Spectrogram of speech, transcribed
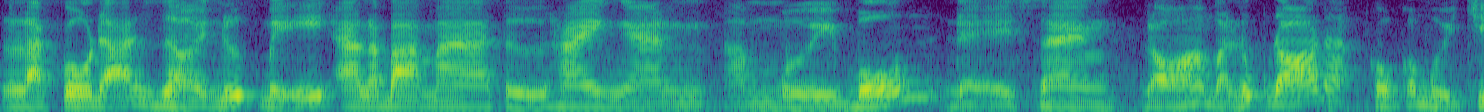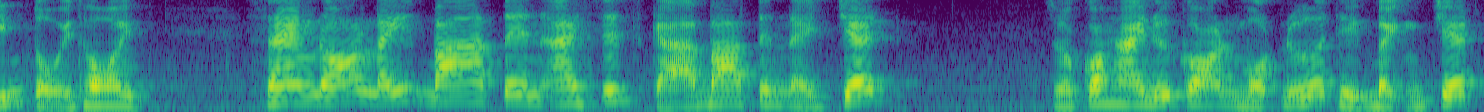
là cô đã rời nước Mỹ Alabama từ 2014 để sang đó. Và lúc đó đó cô có 19 tuổi thôi. Sang đó lấy ba tên ISIS cả ba tên này chết rồi có hai đứa con, một đứa thì bệnh chết,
